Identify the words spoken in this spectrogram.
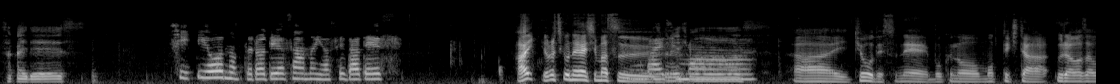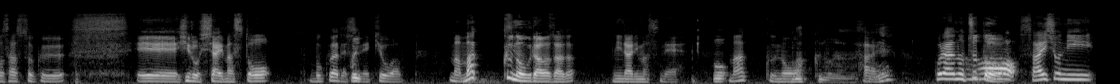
酒井です。CTO のプロデューサーの吉田です。はい、よろしくお願いします。お願いします。はい、今日ですね、僕の持ってきた裏技を早速、えー披露しちゃいますと、僕はですね、はい。今日は、まあ、Mac の裏技になりますね。お、Mac の、Mac の裏ですはい。ね。これあの、ちょっと最初に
